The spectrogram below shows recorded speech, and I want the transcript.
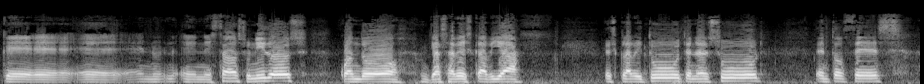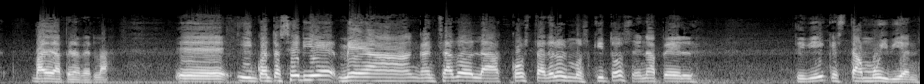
que eh, en, en, Estados Unidos, cuando ya sabéis que había esclavitud en el sur, entonces vale la pena verla. Eh, y en cuanto a serie, me ha enganchado La Costa de los Mosquitos en Apple TV, que está muy bien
